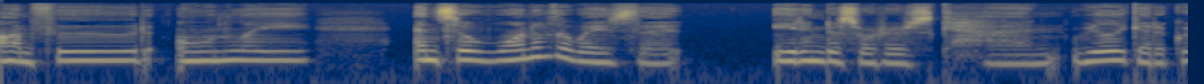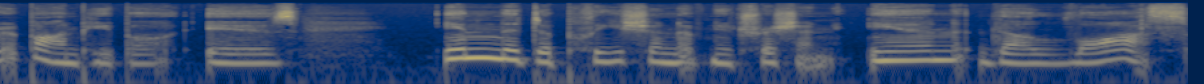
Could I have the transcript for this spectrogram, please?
on food only. And so, one of the ways that eating disorders can really get a grip on people is in the depletion of nutrition, in the loss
